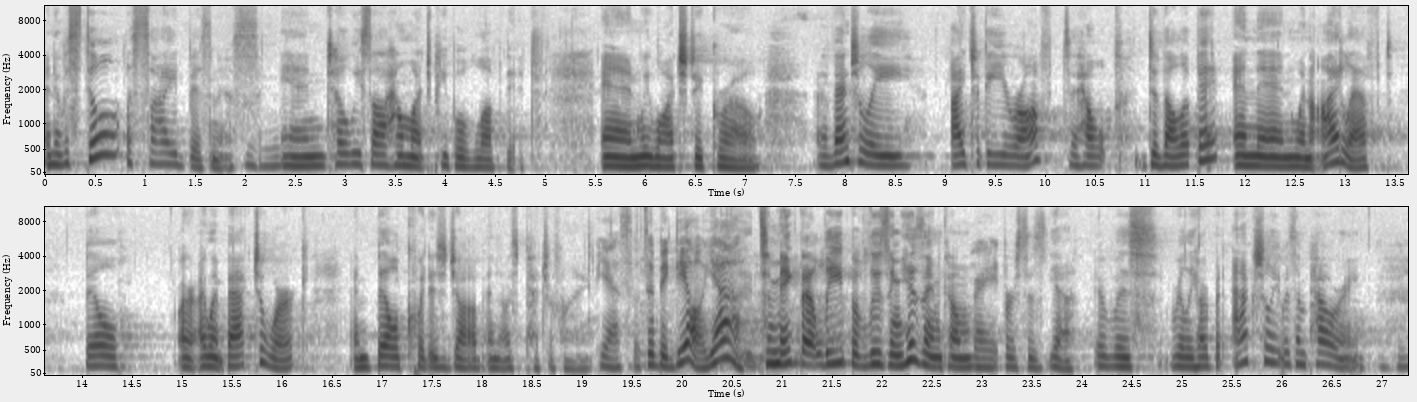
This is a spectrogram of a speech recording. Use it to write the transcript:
and it was still a side business mm-hmm. until we saw how much people loved it. And we watched it grow. Eventually, I took a year off to help develop it, and then when I left, Bill, or I went back to work, and Bill quit his job, and that was petrifying. Yes, that's a big deal, yeah. To make that leap of losing his income right. versus, yeah, it was really hard, but actually it was empowering. Mm-hmm.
